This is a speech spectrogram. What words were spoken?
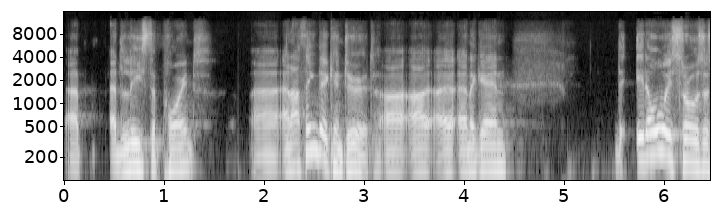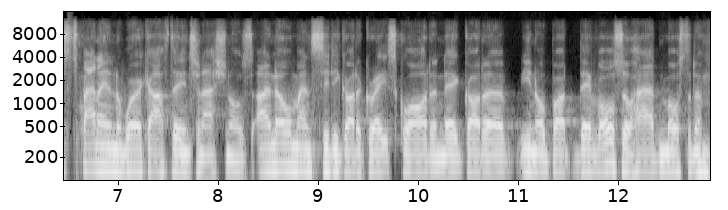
uh, at least a point. Uh, and I think they can do it. I, and again, it always throws a spanner in the work after internationals. I know Man City got a great squad and they got a, you know, but they've also had most of them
